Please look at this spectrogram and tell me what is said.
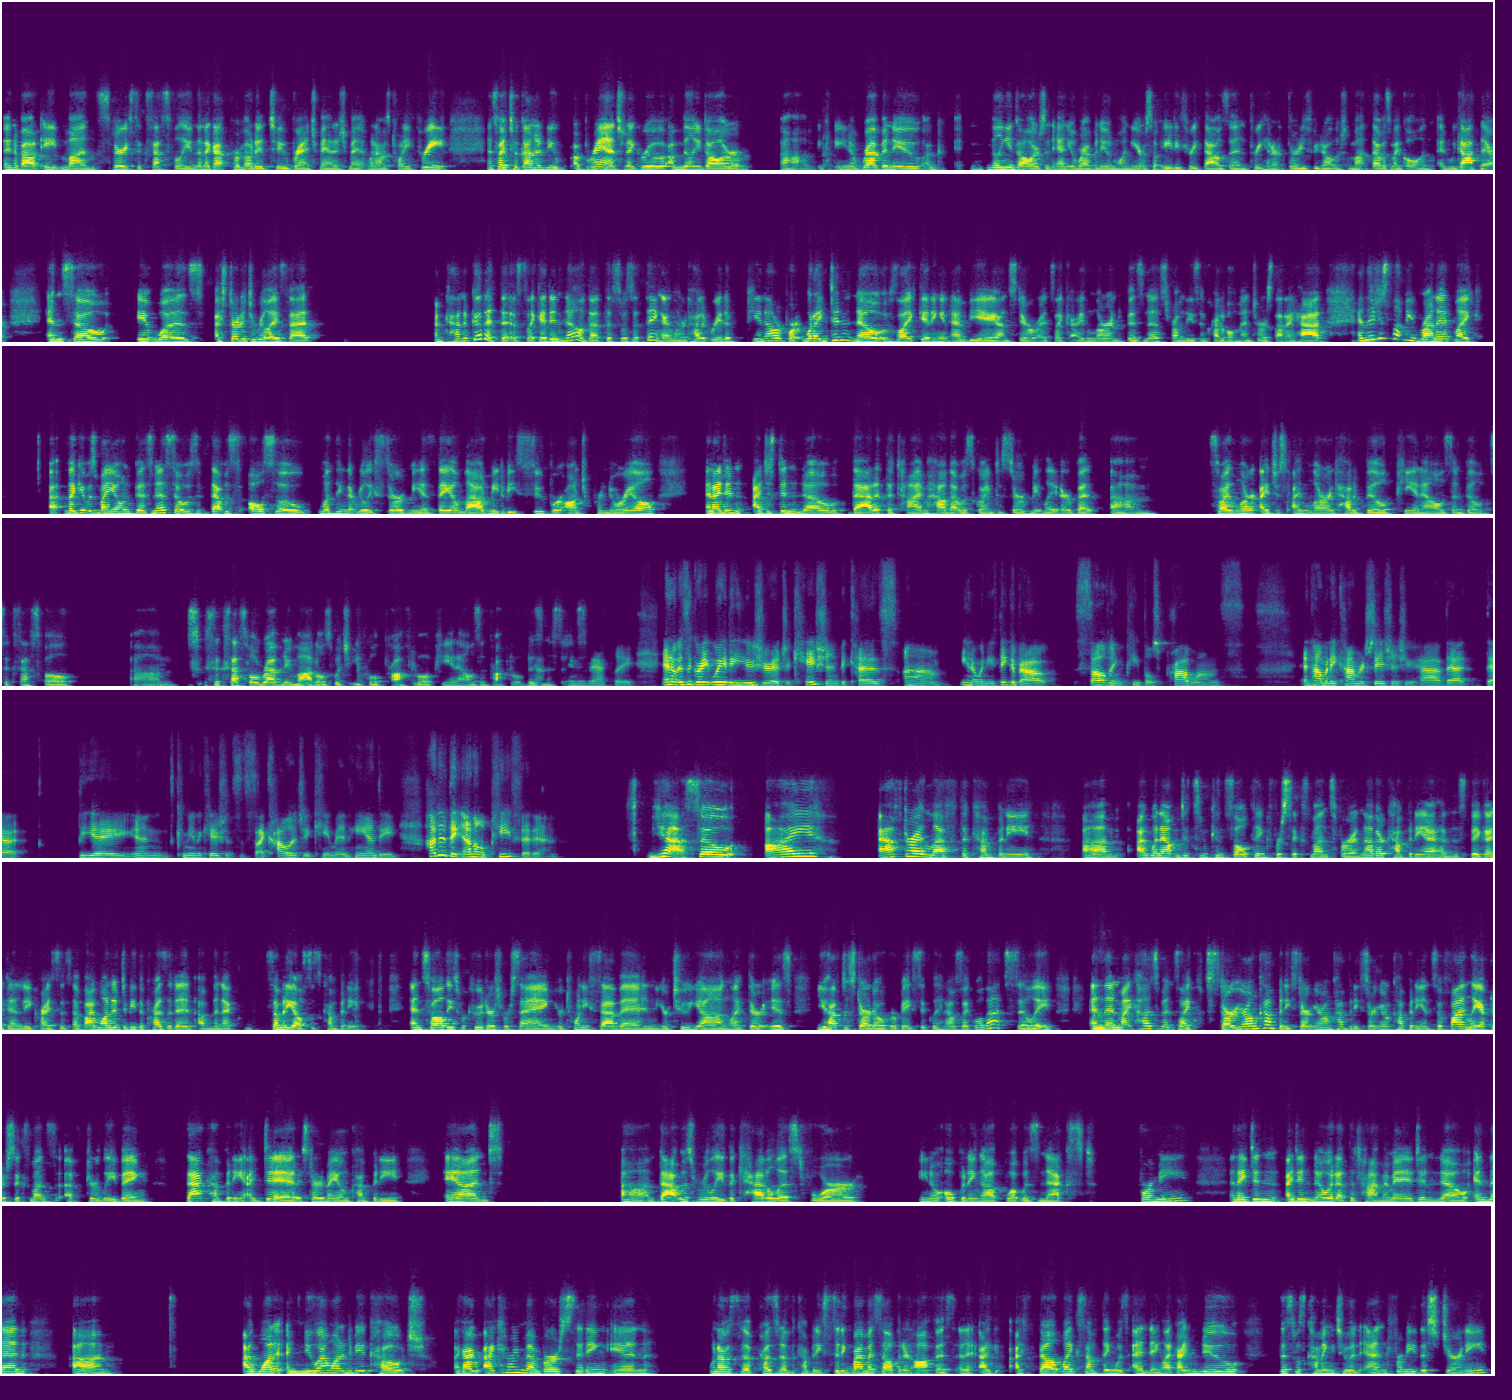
in about eight months very successfully. And then I got promoted to branch management when I was 23. And so I took on a new a branch and I grew a million dollar um, you know, revenue, a million dollars in annual revenue in one year. So $83,333 a month. That was my goal. And, and we got there. And so it was, I started to realize that I'm kind of good at this. Like I didn't know that this was a thing. I learned how to read a P&L report. What I didn't know it was like getting an MBA on steroids. Like I learned business from these incredible mentors that I had, and they just let me run it like uh, like it was my own business so it was that was also one thing that really served me is they allowed me to be super entrepreneurial and i didn't i just didn't know that at the time how that was going to serve me later but um so i learned i just i learned how to build p&l's and build successful um, successful revenue models which equaled profitable p&l's and profitable businesses yeah, exactly and it was a great way to use your education because um, you know when you think about solving people's problems and how many conversations you have that that BA in communications and psychology came in handy. How did the NLP fit in? Yeah, so I, after I left the company, um, I went out and did some consulting for six months for another company. I had this big identity crisis of I wanted to be the president of the next somebody else's company. And so all these recruiters were saying, You're 27, you're too young, like there is, you have to start over basically. And I was like, Well, that's silly. And then my husband's like, Start your own company, start your own company, start your own company. And so finally, after six months after leaving that company, I did. I started my own company. And uh, that was really the catalyst for you know opening up what was next for me. And i didn't i didn't know it at the time. I mean i didn't know. And then um i wanted i knew i wanted to be a coach. Like i, I can remember sitting in when i was the president of the company sitting by myself in an office and i i felt like something was ending. Like i knew this was coming to an end for me this journey.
